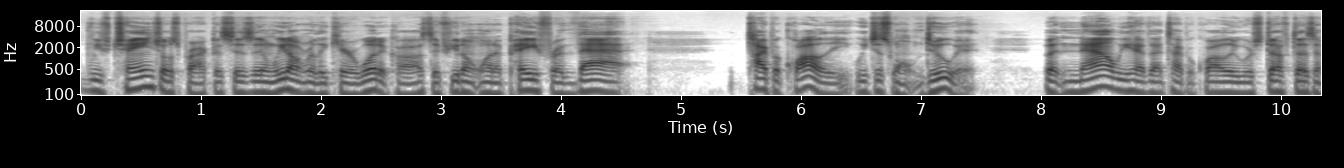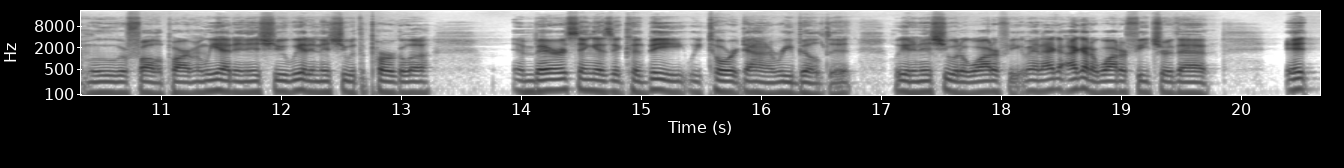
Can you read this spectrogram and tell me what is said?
we've changed those practices and we don't really care what it costs, if you don't want to pay for that type of quality, we just won't do it. But now we have that type of quality where stuff doesn't move or fall apart. And we had an issue. We had an issue with the pergola embarrassing as it could be, we tore it down and rebuilt it. We had an issue with a water feature. Man, I got, I got a water feature that it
